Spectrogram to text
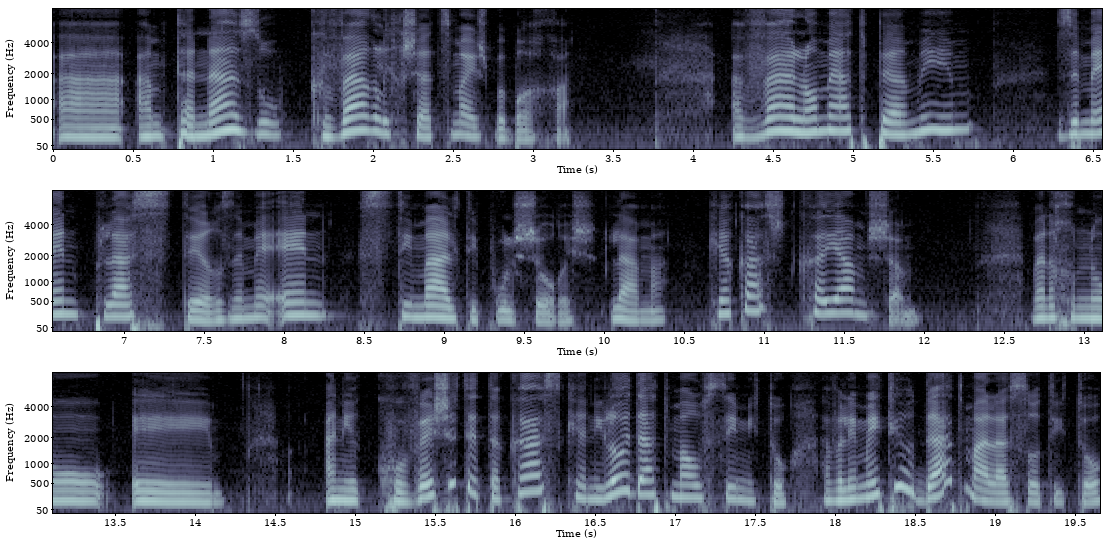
ההמתנה הזו כבר לכשעצמה יש בה ברכה. אבל לא מעט פעמים זה מעין פלסטר, זה מעין סתימה על טיפול שורש. למה? כי הכעס קיים שם. ואנחנו, אה, אני כובשת את הכעס כי אני לא יודעת מה עושים איתו. אבל אם הייתי יודעת מה לעשות איתו,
